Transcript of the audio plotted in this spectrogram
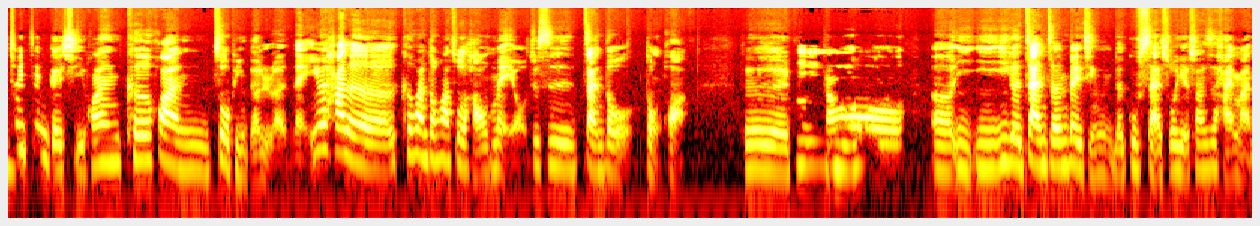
推荐给喜欢科幻作品的人呢，因为他的科幻动画做的好美哦，就是战斗动画，对对对，嗯，然后呃，以以一个战争背景的故事来说，也算是还蛮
